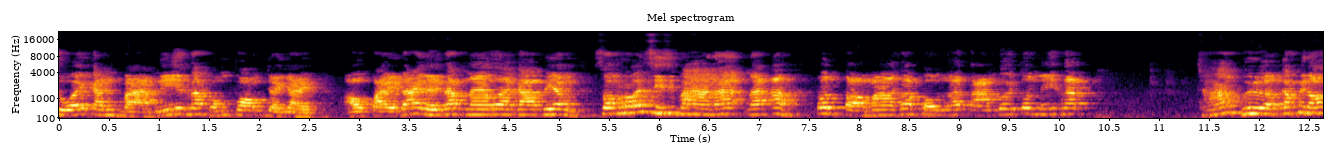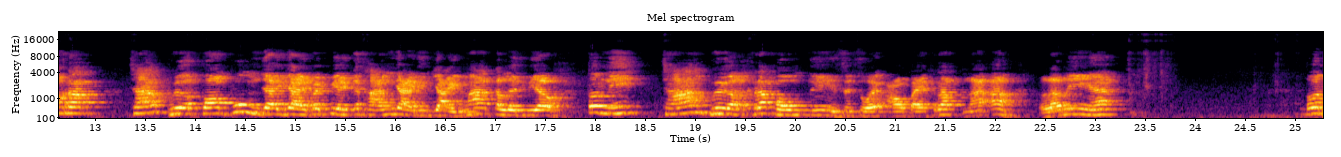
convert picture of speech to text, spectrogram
สวยๆกันแบบนี้ครับผมฟอร์มใหญ่ๆ เอาไปได้เลยครับในราคาเพียง 240 บาทนะฮะนะอะต้นต่อมาครับผมนะตามด้วยต้นนี้ครับ ช้างเผือกครับพี่น้องครับ ช้างเผือกฟอร์มพุ่มใหญ่ ๆ ไปเปลี่ยนกระถางใหญ่ใหญ่มากกันเลยทีเดียว ต้นนี้ช้างเผือกครับผมนี่สวยๆเอาไปครับนะอะแล้วนี่ฮะต้น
